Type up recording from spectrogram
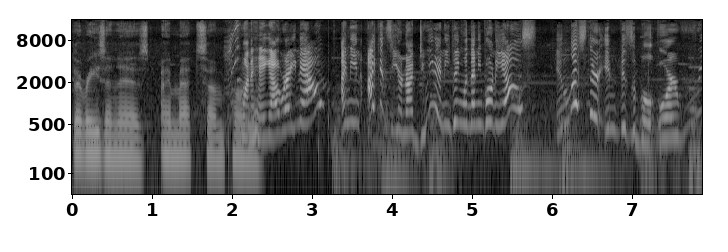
The reason is I met some pony. Want to hang out right now? I mean, I can see you're not doing anything with any pony else. Unless they're invisible or really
